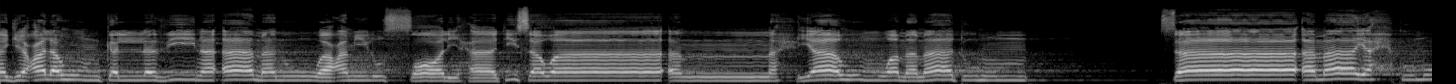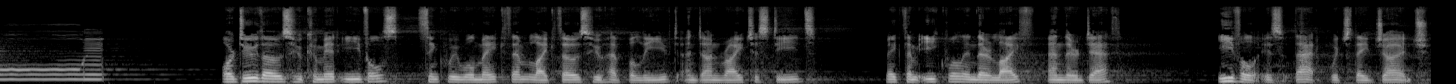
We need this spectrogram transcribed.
نجعلهم كالذين آمنوا وعملوا الصالحات سواء محياهم ومماتهم ساء ما يحكمون Or do those who commit evils think we will make them like those who have believed and done righteous deeds? Make them equal in their life and their death? Evil is that which they judge.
